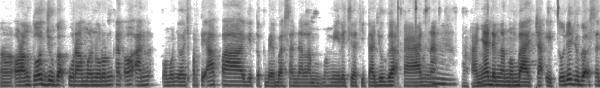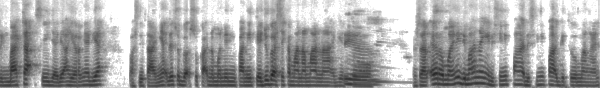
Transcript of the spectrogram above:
eh, orang tua juga kurang menurunkan oh anak mau seperti apa gitu kebebasan dalam memilih cita-cita juga kan. Nah, Hmm. Makanya dengan membaca itu dia juga sering baca sih. Jadi akhirnya dia pas ditanya dia juga suka nemenin panitia juga sih ke mana-mana gitu. Iya. Misal, eh rumah ini di mana ya? Di sini pak, di sini pak gitu mangan.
